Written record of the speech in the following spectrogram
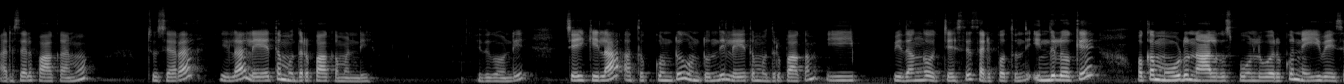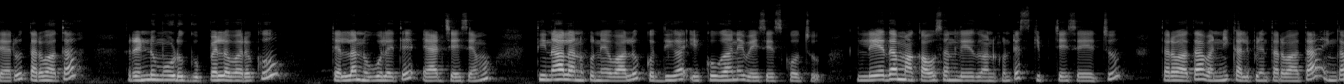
అరిసెల పాకము. చూసారా? ఇలా లేత ముద్రపాకం అండి. ఇదిగోండి చేయికి ఇలా అతుక్కుంటూ ఉంటుంది లేత ముద్రపాకం. ఈ విధంగా వచ్చేస్తే సరిపోతుంది. ఇందులోకే ఒక మూడు నాలుగు స్పూన్ల వరకు నెయ్యి వేశారు. తర్వాత రెండు మూడు గుప్పెల వరకు తెల్ల నువ్వులైతే యాడ్ చేసాము. తినాలనుకునే వాళ్ళు కొద్దిగా ఎక్కువగానే వేసేసుకోవచ్చు. లేదా మాకు అవసరం లేదు అనుకుంటే స్కిప్ చేసేయచ్చు. తర్వాత అవన్నీ కలిపిన తర్వాత ఇంకా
